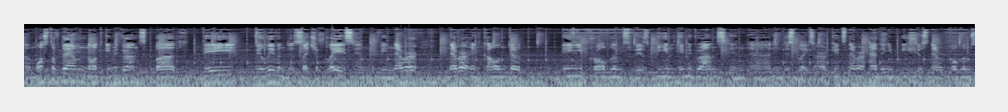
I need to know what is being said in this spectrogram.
Uh, most of them not immigrants but they we live in such a place and we never never encountered any problems with being immigrants in uh, in this place. Our kids never had any issues never problems.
